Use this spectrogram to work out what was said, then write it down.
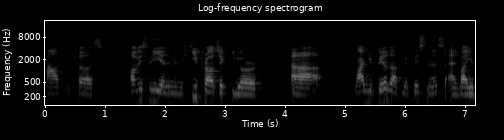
hard because obviously, as an NFT project, you're uh, while you build up your business and while you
